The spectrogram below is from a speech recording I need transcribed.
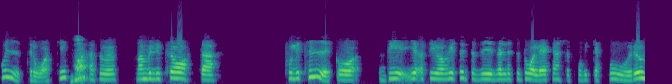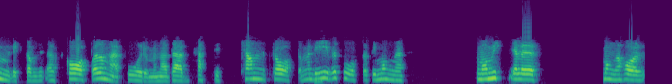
skittråkigt. Ja. Alltså, man vill ju prata politik och det, alltså jag vet inte, vi är väl lite dåliga kanske på vilka forum, liksom, att skapa de här forumen där vi faktiskt kan prata. Men det är väl så också att det är många som har mycket, eller många har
